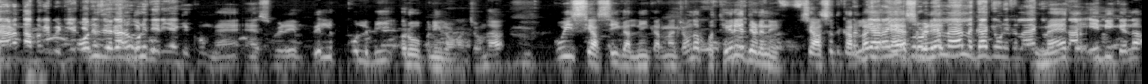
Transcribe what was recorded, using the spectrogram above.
ਪੈਸਾ ਦੱਬ ਕੇ ਬੈਠੀ ਹੈ ਉਹ ਨਹੀਂ ਦੇ ਕੇਂਦਰ ਰਿਹਾ, ਸਰਕਾਰ ਉਹ ਨਹੀਂ ਦੇ ਰਹੀ ਹੈਗੀ। ਦੇਖੋ ਮੈਂ ਇਸ ਵੇਲੇ ਬਿਲਕੁਲ ਵੀ ਆਰੋਪ ਨਹੀਂ ਲਾਉਣਾ ਚਾਹੁੰਦਾ। ਕੋਈ ਸਿਆਸੀ ਗੱਲ ਨਹੀਂ ਕਰਨਾ ਚਾਹੁੰਦਾ। ਬਥੇਰੇ ਦਿਨ ਨੇ ਸਿਆਸਤ ਕਰ ਲਾਂਗੇ ਇਸ ਵੇਲੇ ਲਾਇਆ ਲੱਗਾ ਕਿਉਂ ਨਹੀਂ ਲਾਇਆ ਮੈਂ? ਤਾਂ ਇਹ ਵੀ ਕਹਿੰਦਾ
